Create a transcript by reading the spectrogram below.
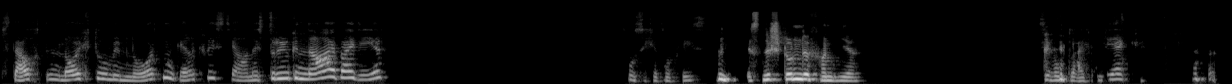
Ist auch ein Leuchtturm im Norden, gell, Christiane? Ist Rügen nahe bei dir? Das muss ich jetzt noch wissen. Ist eine Stunde von hier. Sie wohnt gleich um die Ecke.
